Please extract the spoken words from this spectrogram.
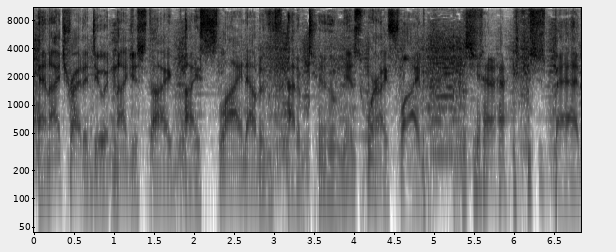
and I try to do it, and I just I I slide out of out of tune is where I slide. It's just, Yeah. it's just bad.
